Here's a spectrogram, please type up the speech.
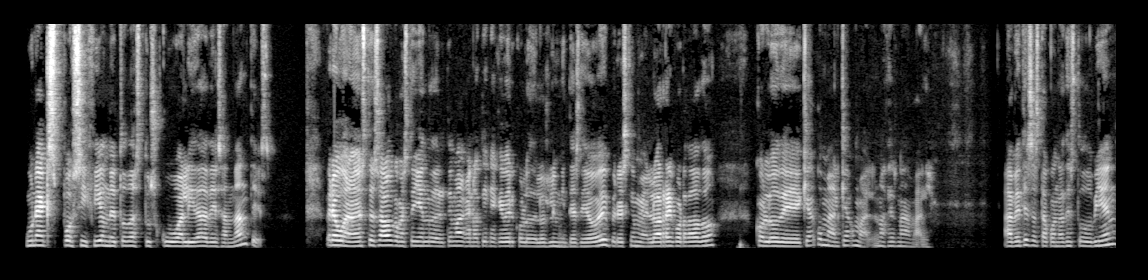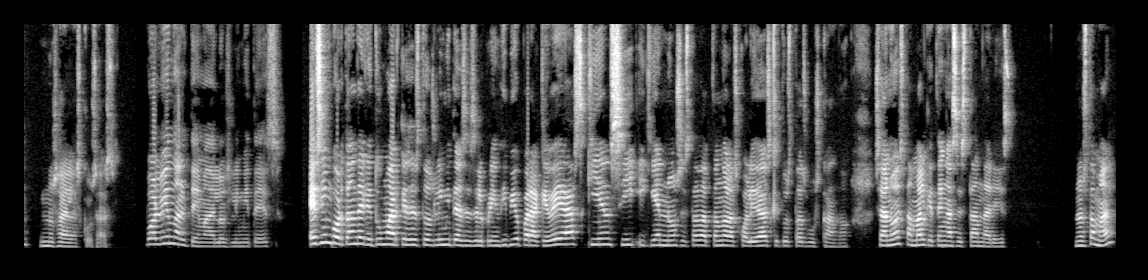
una exposición de todas tus cualidades andantes. Pero bueno, esto es algo que me estoy yendo del tema que no tiene que ver con lo de los límites de hoy, pero es que me lo ha recordado con lo de ¿qué hago mal? ¿Qué hago mal? No haces nada mal. A veces hasta cuando haces todo bien no salen las cosas. Volviendo al tema de los límites. Es importante que tú marques estos límites desde el principio para que veas quién sí y quién no se está adaptando a las cualidades que tú estás buscando. O sea, no está mal que tengas estándares. No está mal.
